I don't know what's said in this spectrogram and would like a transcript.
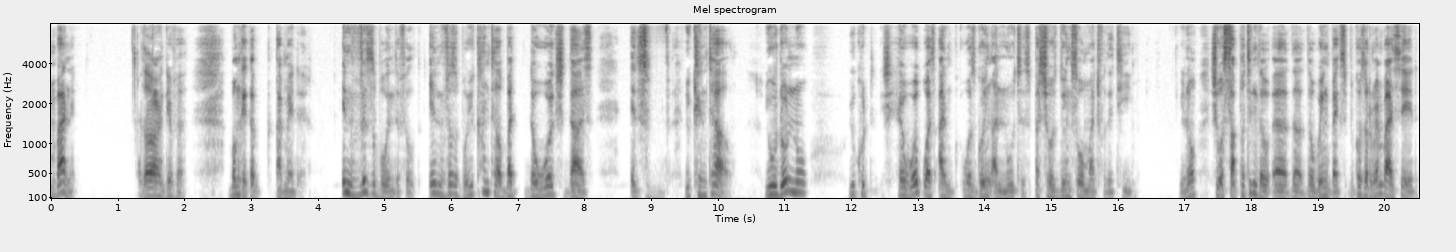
Mbane. That's all I want to give her. Bonke Gamede. Invisible in the field. Invisible. You can't tell, but the work she does, it's you can tell. You don't know. You could. Her work was un, was going unnoticed, but she was doing so much for the team. You know, she was supporting the uh, the the wing backs because remember I said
